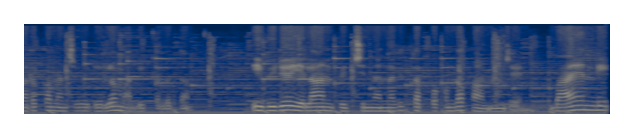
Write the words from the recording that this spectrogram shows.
మరొక మంచి వీడియోలో మళ్ళీ కలుద్దాం. ఈ వీడియో ఎలా అనిపించింది అన్నది తప్పకుండా కామెంట్ చేయండి. బాయ్ అండి.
